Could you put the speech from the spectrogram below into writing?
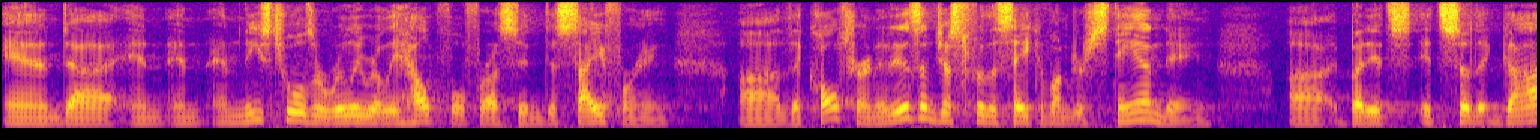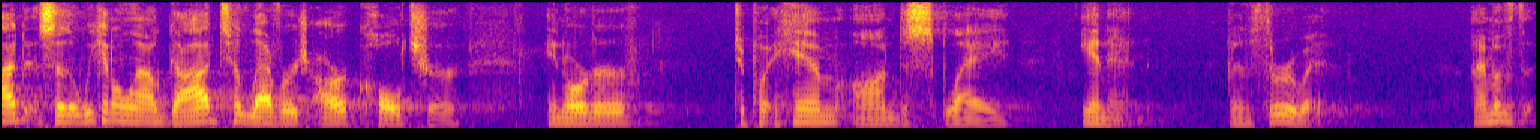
And, uh, and, and, and these tools are really, really helpful for us in deciphering uh, the culture. And it isn't just for the sake of understanding, uh, but it's, it's so that God, so that we can allow God to leverage our culture in order to put Him on display in it and through it. I'm of the,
